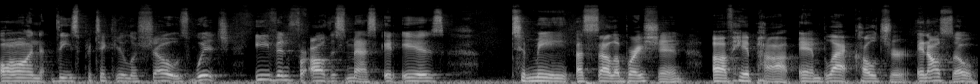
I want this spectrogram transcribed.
on these particular shows. Which even for all this mess, it is to me a celebration of hip hop and black culture, and also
